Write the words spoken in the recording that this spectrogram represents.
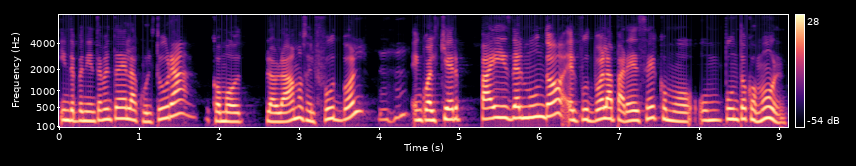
independientemente de la cultura, como lo hablábamos, el fútbol. En cualquier país del mundo, el fútbol aparece como un punto común,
